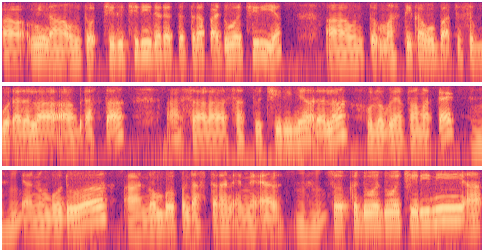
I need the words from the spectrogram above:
uh, Mina untuk ciri-ciri dia ada terdapat dua ciri ya. Uh, untuk memastikan ubat tersebut adalah uh, berdaftar uh, salah satu cirinya adalah hologram pharmatech uh-huh. yang nombor dua uh, nombor pendaftaran MAL uh-huh. so kedua-dua ciri ni uh,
